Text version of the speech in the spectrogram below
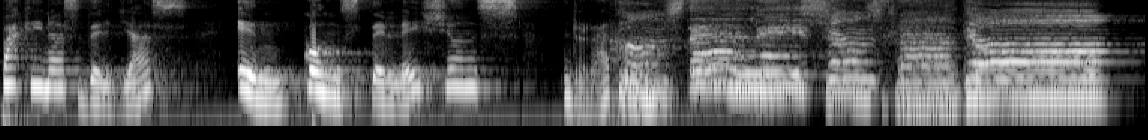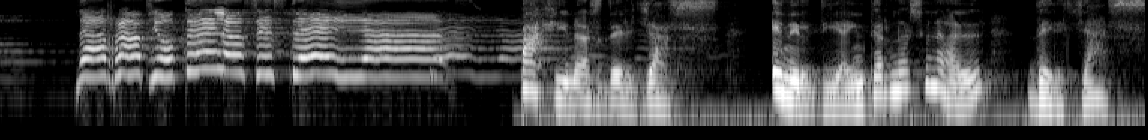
Páginas del jazz en Constellations Radio. Constellations Radio. La radio de las estrellas. Páginas del jazz en el Día Internacional del Jazz.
